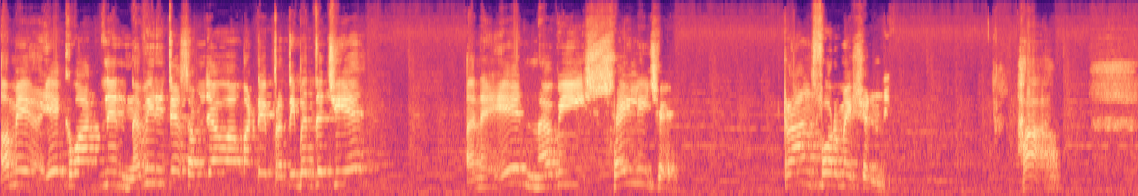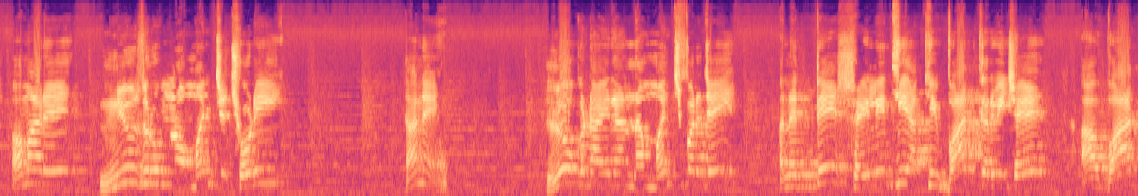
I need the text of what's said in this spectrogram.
અમે એક વાતને નવી રીતે સમજાવવા માટે પ્રતિબદ્ધ છીએ અને એ નવી શૈલી છે ટ્રાન્સફોર્મેશનની. હા, અમારે ન્યૂઝ રૂમનો મંચ છોડી અને લોક ડાયરાના મંચ પર જઈ અને તે શૈલીથી આખી વાત કરવી છે. આ વાત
